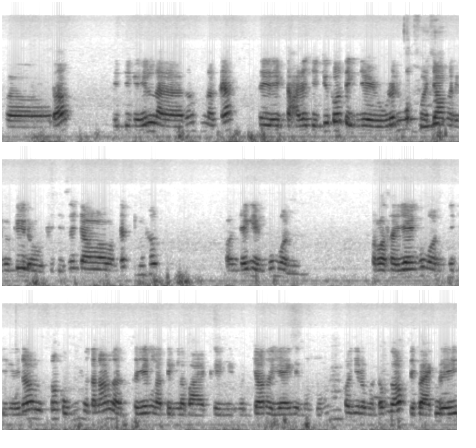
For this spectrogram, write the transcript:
Uh, đó. Thì chị nghĩ là nó cũng là cách. Thì hiện tại là chị chưa có tiền nhiều đến mức mà cho mình người kia được thì chị sẽ cho bằng cách kiến thức bằng trải nghiệm của mình hoặc là thời gian của mình thì chị nghĩ đó nó cũng người ta nói là thời gian là tiền là bạc thì mình cho thời gian thì mình cũng coi như là mình đóng góp tiền bạc đi.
